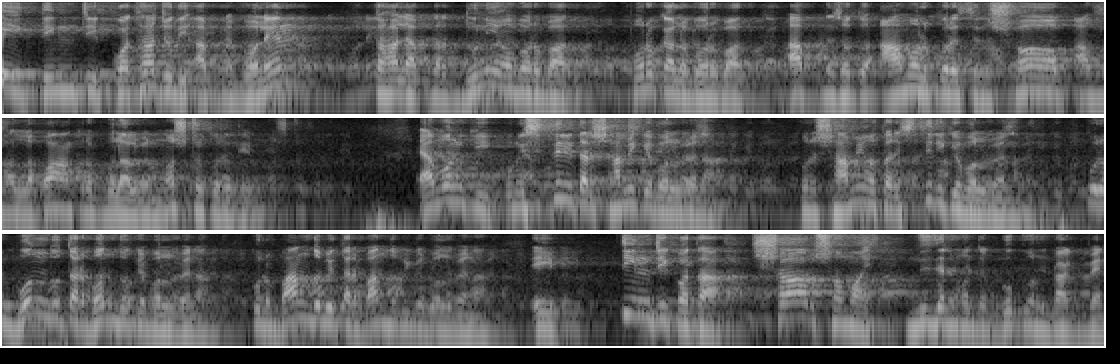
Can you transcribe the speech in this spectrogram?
এই তিনটি কথা যদি আপনি বলেন, তাহলে আপনার দুনিয়া বরবাদ পরকাল বরবাদ। আপনি যত আমল করেছেন, সব আমল আল্লাহ পাক রব্বুল আলমেন নষ্ট করে দেবে এমনকি কোন স্ত্রী তার স্বামীকে বলবে না, কোন স্বামীও তার স্ত্রীকে বলবে না, কোন বন্ধু তার বন্ধুকে বলবে না, কোন বান্ধবী তার বান্ধবীকে বলবে না। এই তিনটি কথা সব সময় নিজের মধ্যে গোপন রাখবেন।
